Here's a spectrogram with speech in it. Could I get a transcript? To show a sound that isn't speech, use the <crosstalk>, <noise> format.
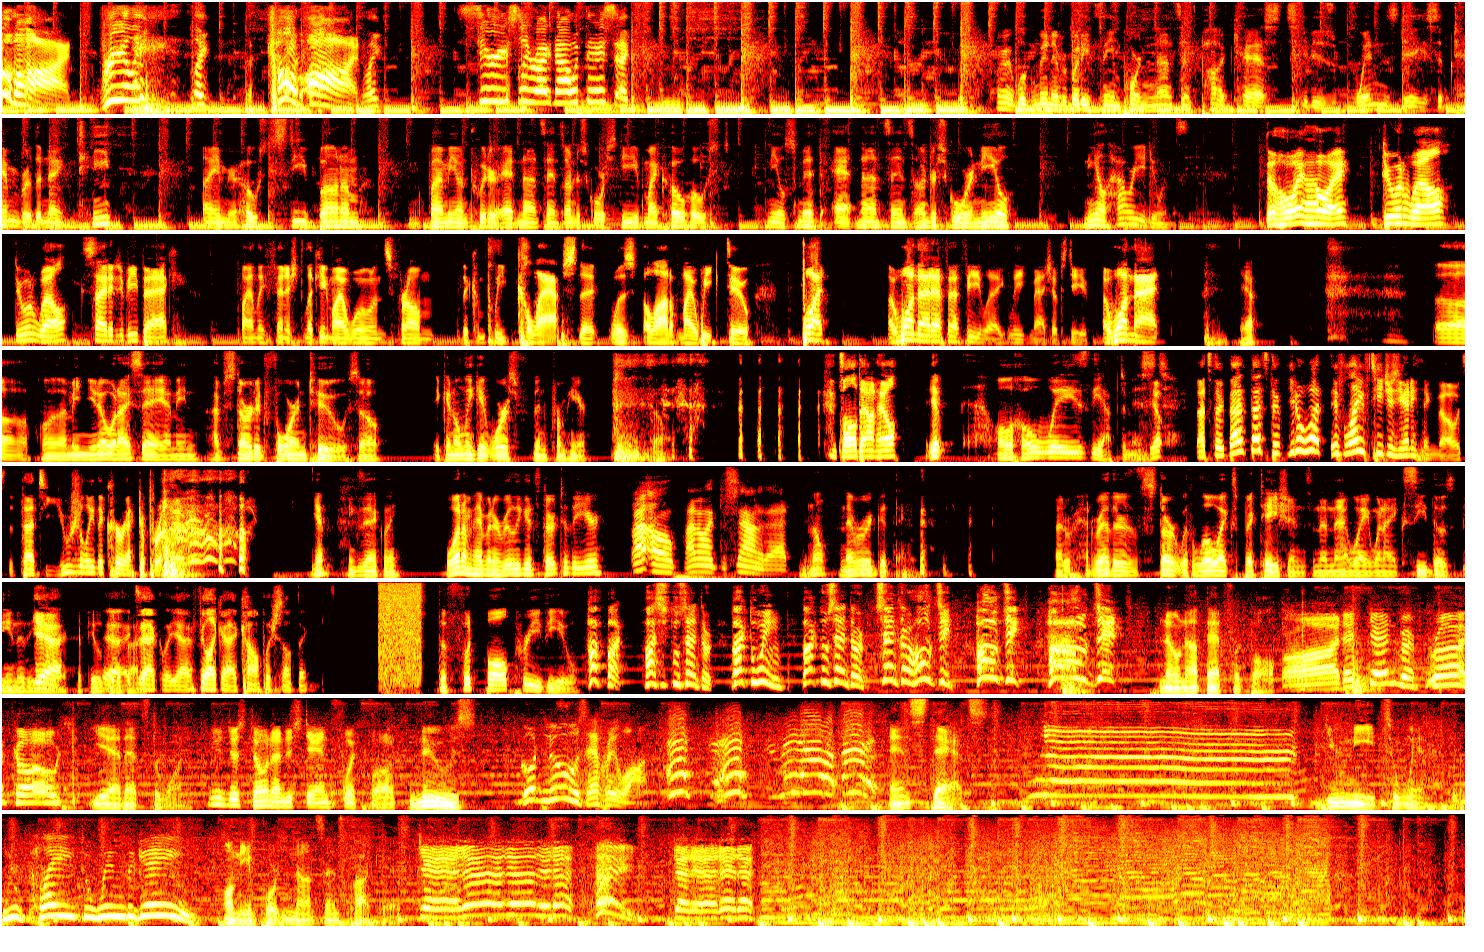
come on, really? <laughs> like, come on, like, seriously, right now with this? Like, All right, welcome in everybody to the Important Nonsense Podcast. It is Wednesday, September the 19th. I am your host, Steve Bonham. You can find me on Twitter at nonsense underscore Steve. My co-host, Neil Smith at nonsense underscore Neil. Neil, how are you doing this evening? the hoy hoy, doing well, doing well. Excited to be back. Finally finished licking my wounds from the complete collapse that was a lot of my week two. But I won that FFE league, league matchup, Steve. I won that. Yeah. <laughs> Uh, Well, I mean, you know what I say. I mean, I've started four and two, so it can only get worse than from here. So, <laughs> it's all downhill. yep, always the optimist. Yep. That's the that that's the you know what? If life teaches you anything though, it's that that's usually the correct approach. <laughs> Yep, exactly. What? I'm having a really good start to the year. Uh oh, I don't like the sound of that. No, never a good thing. <laughs> I'd, I'd rather start with low expectations, and then that way, when I exceed those at the end of the Yeah, year, I feel good yeah, about exactly. Yeah, I feel like I accomplished something. The football preview. Halfback, passes to center, back to wing, back to center, center holds it, holds it, holds it! No, not that football. Aw, the Denver Broncos! Yeah, that's the one. You just don't understand football. News Good news, everyone. Extra, extra, read all about it. and stats you need to win You play to win the game. on the Important Nonsense Podcast. Da-da-da-da-da. Hey! Da-da-da-da.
